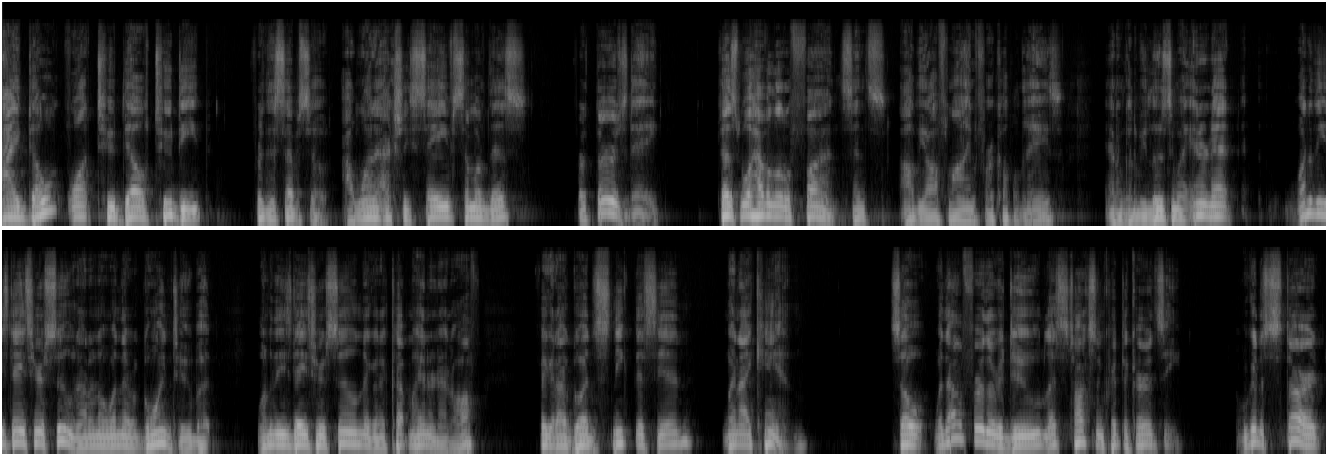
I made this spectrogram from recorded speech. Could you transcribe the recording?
I don't want to delve too deep for this episode. I want to actually save some of this for Thursday because we'll have a little fun since I'll be offline for a couple days and I'm going to be losing my internet one of these days here soon. I don't know when they're going to, but one of these days here soon, they're going to cut my internet off. Figured I'll go ahead and sneak this in when I can. So, without further ado, let's talk some cryptocurrency. We're going to start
